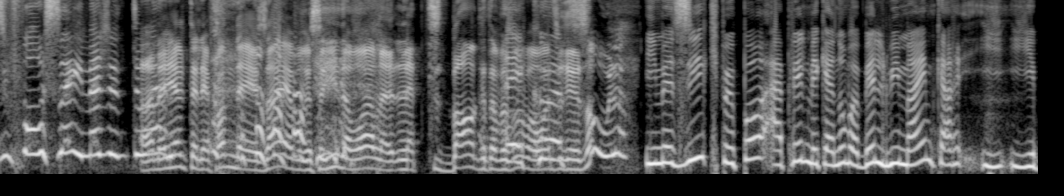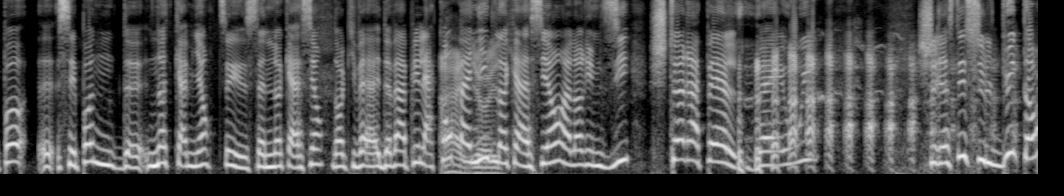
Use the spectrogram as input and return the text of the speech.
du fossé. Imagine-toi. En ayant le téléphone dans les airs pour essayer d'avoir la, la petite barre que t'as besoin pour avoir du réseau, là. Il me dit qu'il peut pas appeler le mécano mobile lui-même car il, il est pas, euh, c'est pas de notre camion. c'était une location. Donc, il, va- il devait appeler la compagnie de location. Alors, il me dit, je te rappelle. Ben oui. Je suis restée sur le buton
